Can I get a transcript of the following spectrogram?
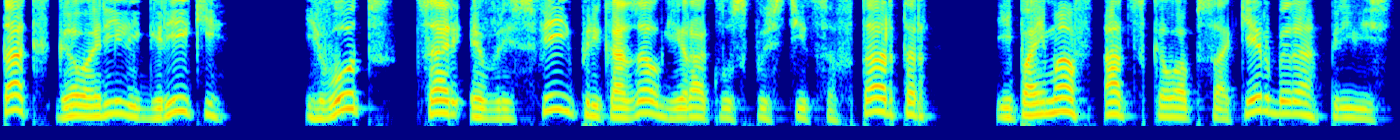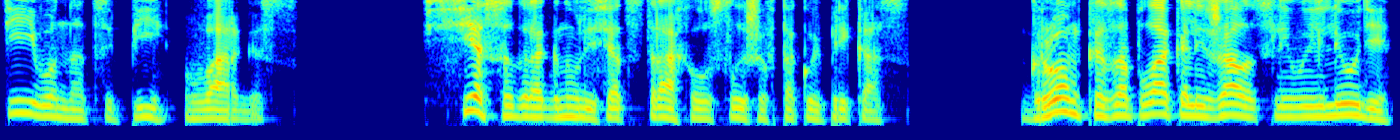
Так говорили греки, и вот царь Эврисфей приказал Гераклу спуститься в Тартар и, поймав адского пса Кербера, привести его на цепи в Аргас. Все содрогнулись от страха, услышав такой приказ. Громко заплакали жалостливые люди,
